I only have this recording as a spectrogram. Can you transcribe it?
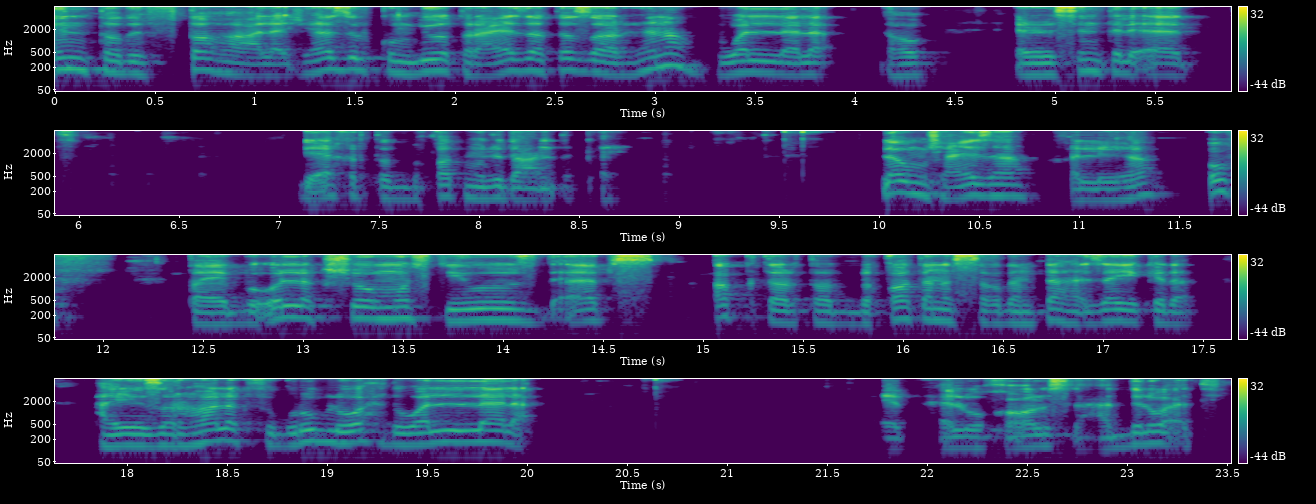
أنت ضفتها على جهاز الكمبيوتر عايزها تظهر هنا ولا لأ؟ أهو ال recently added دي آخر تطبيقات موجودة عندك أهي. لو مش عايزها خليها. off. طيب بيقول لك show most used apps أكتر تطبيقات أنا استخدمتها زي كده. هيظهرها لك في group لوحده ولا لأ؟ طيب حلو خالص لحد دلوقتي.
